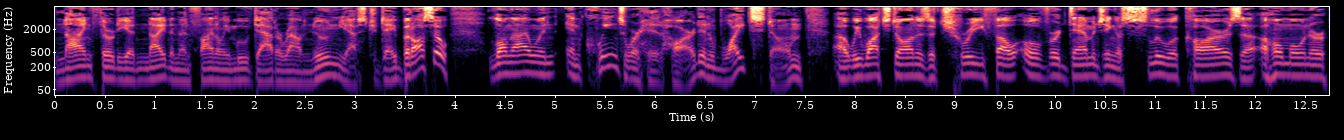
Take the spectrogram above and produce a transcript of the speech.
9.30 at night and then finally moved out around noon yesterday. But also, Long Island and Queens were hit hard. In Whitestone, uh, we watched on as a tree fell over, damaging a slew of cars. Uh, a homeowner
